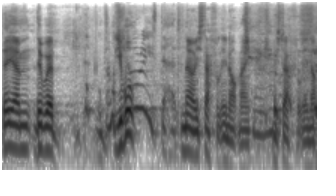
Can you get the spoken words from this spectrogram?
They um they were. I'm You sure won't- he's dead. No, he's definitely not, mate. He's definitely not.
